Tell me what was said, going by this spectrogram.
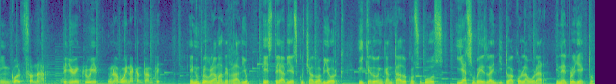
Gudmundar Ingolfssonar pidió incluir una buena cantante. En un programa de radio, este había escuchado a Björk y quedó encantado con su voz y a su vez la invitó a colaborar en el proyecto.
